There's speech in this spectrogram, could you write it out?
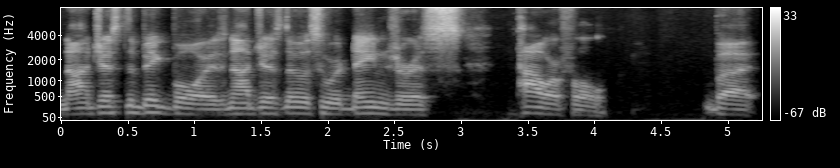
not just the big boys, not just those who are dangerous, powerful, but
